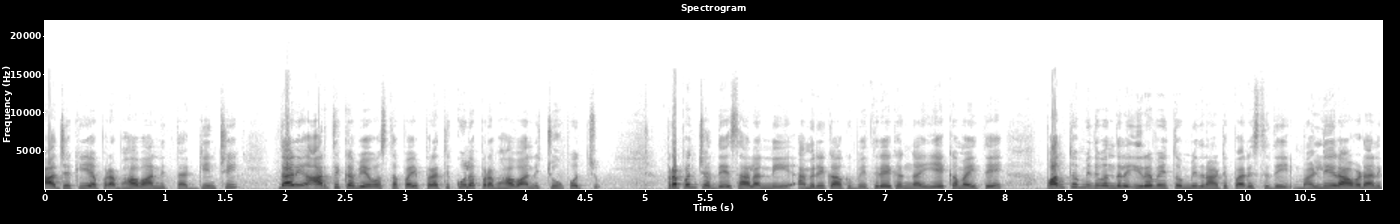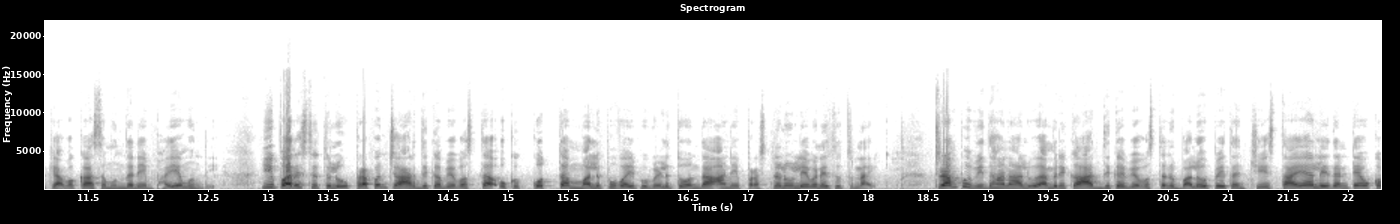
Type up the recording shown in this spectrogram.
రాజకీయ ప్రభావాన్ని తగ్గించి దాని ఆర్థిక వ్యవస్థపై ప్రతికూల ప్రభావాన్ని చూపొచ్చు. ప్రపంచ దేశాలన్నీ అమెరికాకు వ్యతిరేకంగా ఏకమైతే పంతొమ్మిది వందల ఇరవై తొమ్మిది నాటి పరిస్థితి మళ్ళీ రావడానికి అవకాశం ఉందనే భయం ఉంది ఈ పరిస్థితులు ప్రపంచ ఆర్థిక వ్యవస్థ ఒక కొత్త మలుపు వైపు వెళుతోందా అనే ప్రశ్నలు లేవనెత్తుతున్నాయి. ట్రంప్ విధానాలు అమెరికా ఆర్థిక వ్యవస్థను బలోపేతం చేస్తాయా లేదంటే ఒక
